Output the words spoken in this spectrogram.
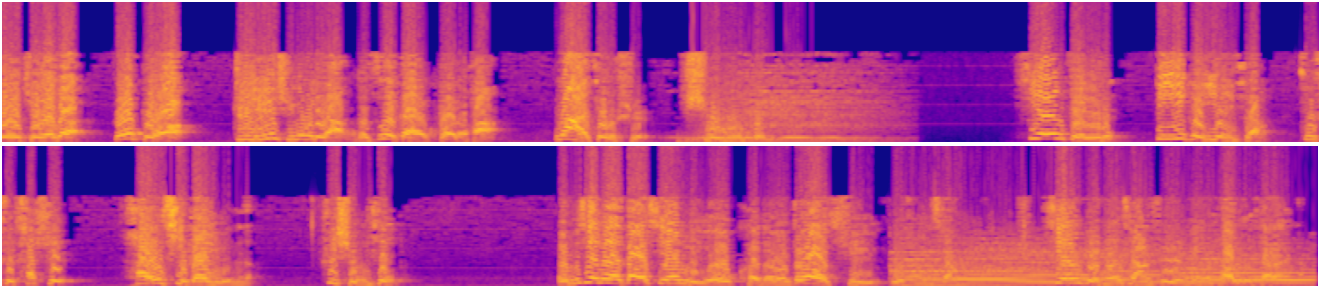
我觉得，如果只允许用两个字概括的话，那就是雄浑。西安给人第一个印象就是它是豪气干云的，是雄性的。我们现在到西安旅游，可能都要去古城墙。西安古城墙是明朝留下来的。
